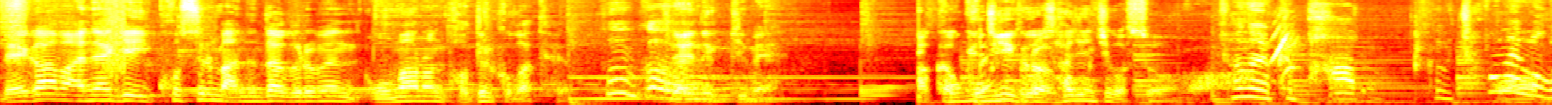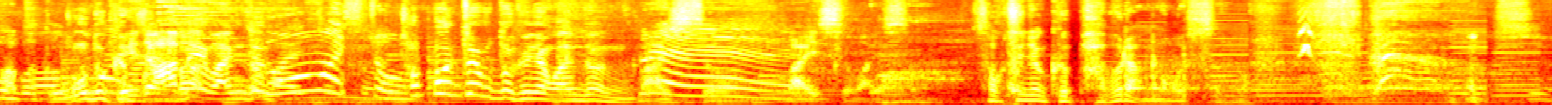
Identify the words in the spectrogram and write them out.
내가 만약에 이 코스를 만든다 그러면 5만 원 더 들 것 같아요. 그러니까. 내 느낌에. 아까 고기 그거 사진 찍었어. 저는 그 밥, 그 처음에 먹은 거 너무, 저도 그 게장밥. 밥이 완전 너무 맛있죠. 첫 번째부터 그냥 완전 맛있어. 그래. 맛있어, 맛있어. 석진이 형 그 밥을 안 먹었어. 역시.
